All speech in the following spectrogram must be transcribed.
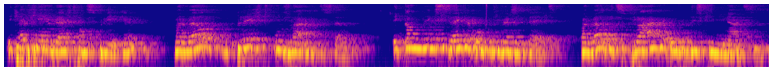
Ik heb geen recht van spreken, maar wel de plicht om vragen te stellen. Ik kan niks zeggen over diversiteit, maar wel iets vragen over discriminatie.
